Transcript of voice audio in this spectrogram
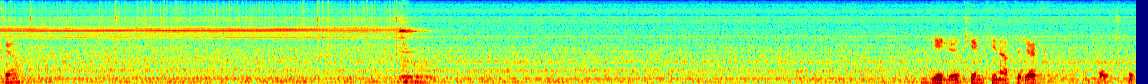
Atıyor. Geliyor, çentiğini atacak. Yukarı çıkıp.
